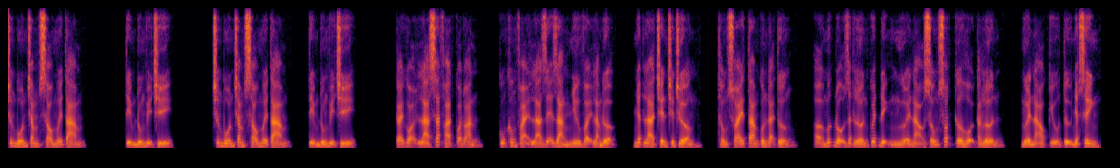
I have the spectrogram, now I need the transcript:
chương bốn trăm sáu mươi tám, tìm đúng vị trí. Chương bốn trăm sáu mươi tám, tìm đúng vị trí. Cái gọi là sát phạt quả đoán, cũng không phải là dễ dàng như vậy làm được, nhất là trên chiến trường, thống xoáy tam quân đại tướng, ở mức độ rất lớn quyết định người nào sống sót cơ hội càng lớn, người nào cựu tử nhất sinh.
